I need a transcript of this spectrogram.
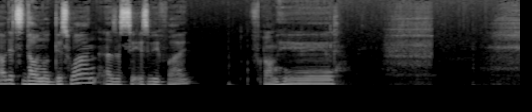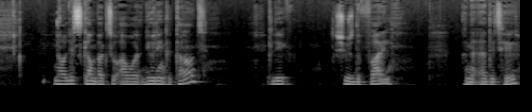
now let's download this one as a CSV file from here. Now let's come back to our Nuelink account. Click choose the file. Gonna add it here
